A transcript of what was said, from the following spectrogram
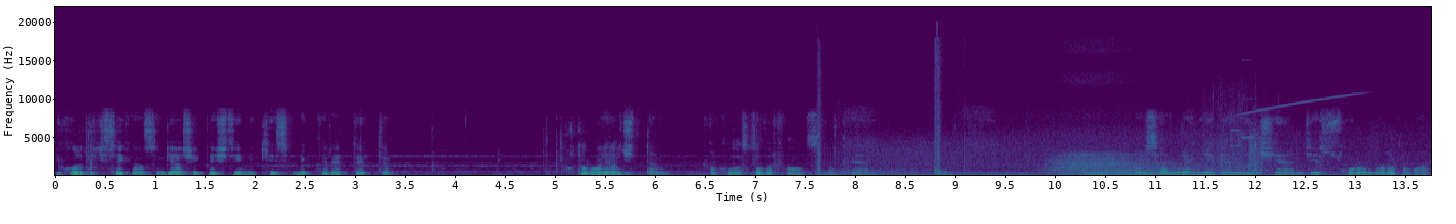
Yukarıdaki sekansın gerçekleştiğini kesinlikle reddetti. Burada bayağı cidden akıl hastaları falan sıkıntı yani. Sen buraya niye geldin ki yani diye sorarlar adama.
